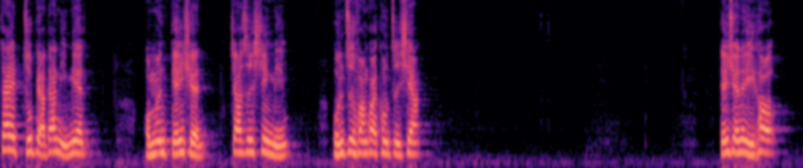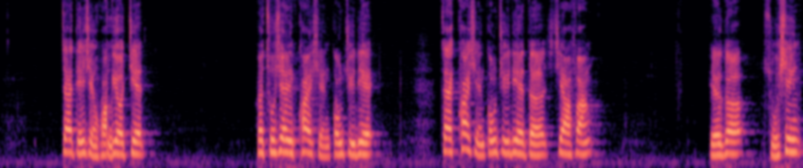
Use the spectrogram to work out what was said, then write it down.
在主表单里面，我们点选教师姓名文字方块控制项，点选了以后，再点选黄右键，会出现快选工具列，在快选工具列的下方有一个属性，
